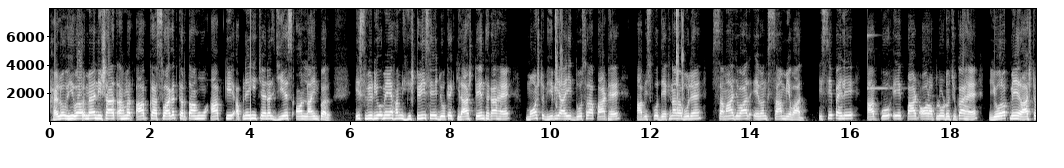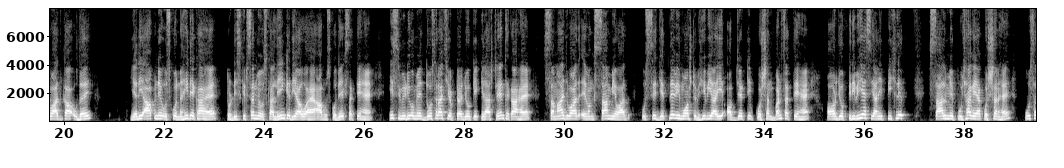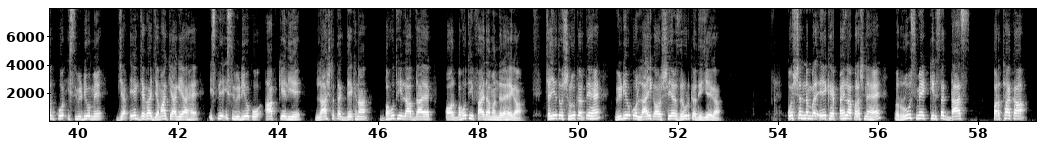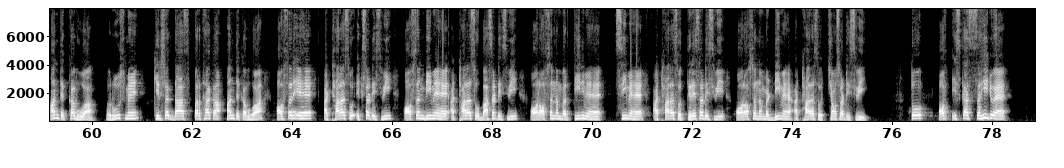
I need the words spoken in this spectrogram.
Hello viewer मैं निशात अहमद आपका स्वागत करता हूँ आपके अपने ही चैनल जीएस ऑनलाइन पर। इस वीडियो में हम हिस्ट्री से, जो कि क्लास टेंथ का है, मोस्ट वीवीआई दूसरा पार्ट है, आप इसको देखना ना भूलें, समाजवाद एवं साम्यवाद। इससे पहले आपको एक पार्ट और अपलोड हो चुका है, यूरोप में राष्ट्रवाद का उदय। यदि आपने उसको नहीं देखा है तो डिस्क्रिप्शन में उसका लिंक दिया हुआ है, आप उसको देख सकते हैं। इस वीडियो में दूसरा चैप्टर, जो कि क्लास टेंथ का है समाजवाद एवं साम्यवाद, उससे जितने भी most V V I objective question बन सकते हैं, और जो प्रीवियस यानी पिछले साल में पूछा गया क्वेश्चन है, उस सबको इस वीडियो में जब एक जगह जमा किया गया है, इसलिए इस वीडियो को आपके लिए लास्ट तक देखना बहुत ही लाभदायक और बहुत ही फ़ायदेमंद रहेगा। चलिए तो शुरू करते हैं। वीडियो को लाइक और शेयर ज़रूर कर दीजिएगा। क्वेश्चन नंबर एक है, पहला प्रश्न है, रूस में कृषक दास प्रथा का अंत कब हुआ? रूस में कृषक दास प्रथा का अंत कब हुआ? ऑप्शन ए है अट्ठारह ईस्वी, ऑप्शन बी में है अट्ठारह ईस्वी और ऑप्शन नंबर तीन में है, सी में है अट्ठारह ईस्वी और ऑप्शन नंबर डी में है अट्ठारह ईस्वी। तो इसका सही जो है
